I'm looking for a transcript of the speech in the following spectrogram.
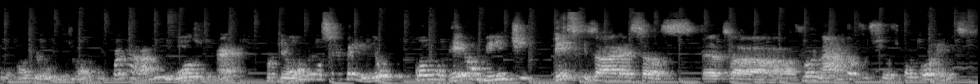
o conteúdo de ontem foi maravilhoso, né? Porque ontem você aprendeu como realmente pesquisar essas, essas jornadas dos seus concorrentes,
